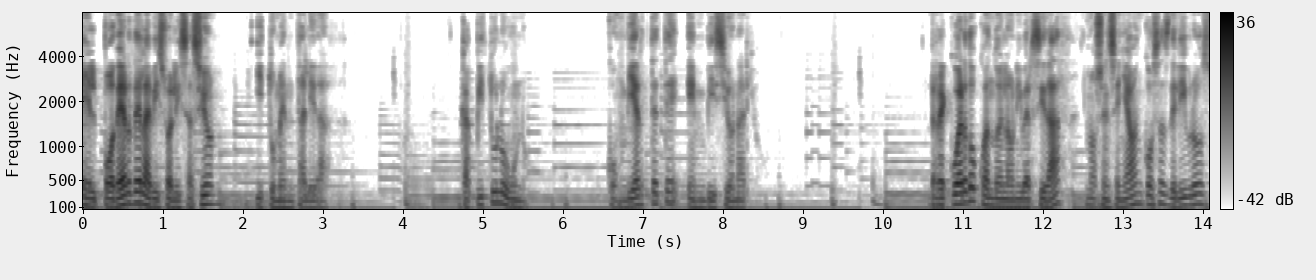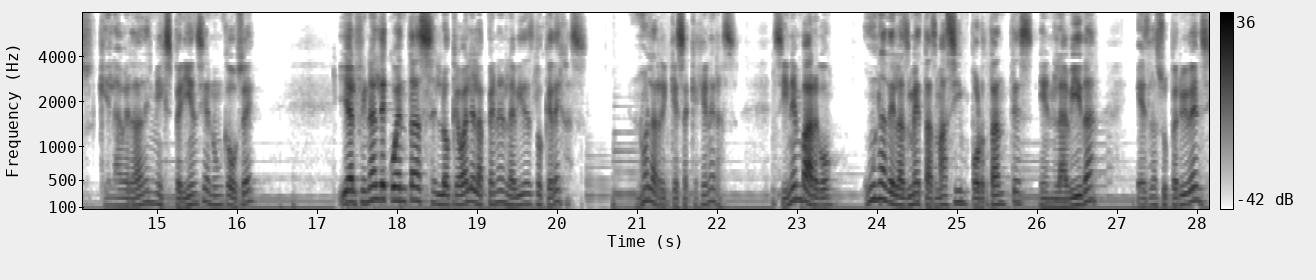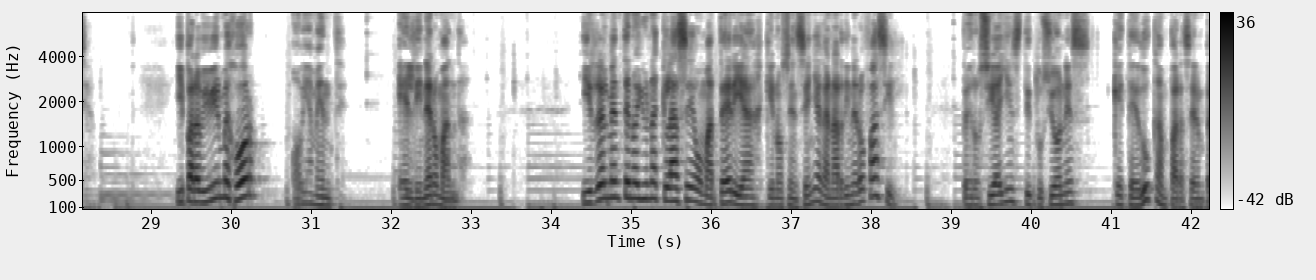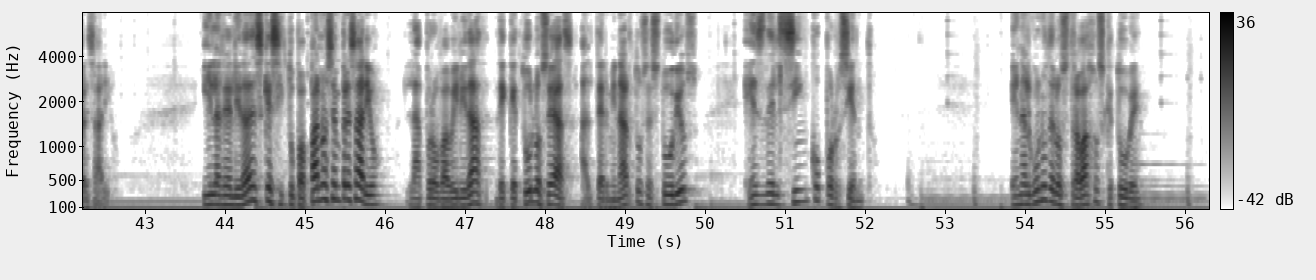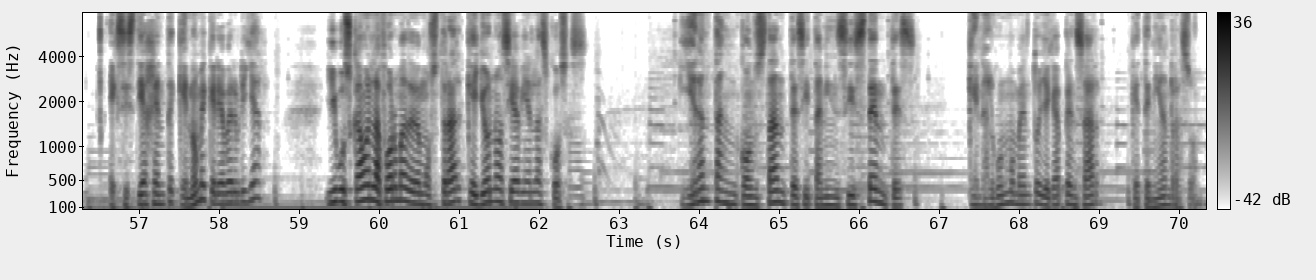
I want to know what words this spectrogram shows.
El poder de la visualización y tu mentalidad. Capítulo 1. Conviértete en visionario. Recuerdo cuando en la universidad nos enseñaban cosas de libros que la verdad en mi experiencia nunca usé. Y al final de cuentas lo que vale la pena en la vida es lo que dejas, no la riqueza que generas. Sin embargo, una de las metas más importantes en la vida es la supervivencia. Y para vivir mejor, obviamente, el dinero manda. Y realmente no hay una clase o materia que nos enseñe a ganar dinero fácil, pero sí hay instituciones que te educan para ser empresario. Y la realidad es que si tu papá no es empresario, la probabilidad de que tú lo seas al terminar tus estudios es del 5%. En alguno de los trabajos que tuve, existía gente que no me quería ver brillar y buscaban la forma de demostrar que yo no hacía bien las cosas. Y eran tan constantes y tan insistentes que en algún momento llegué a pensar que tenían razón.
